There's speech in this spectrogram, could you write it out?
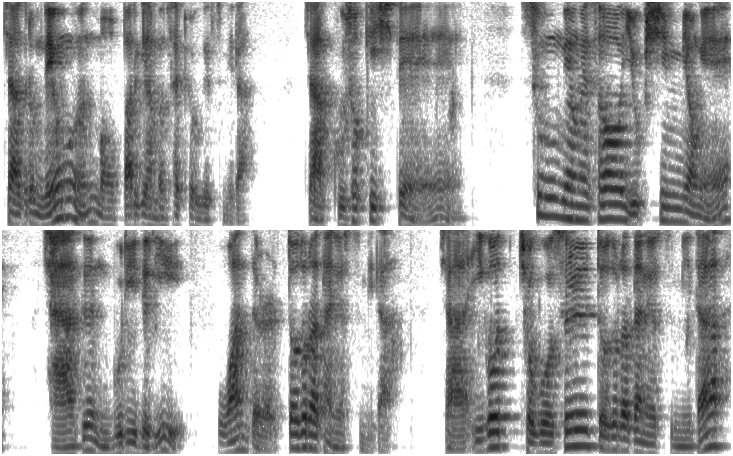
자, 그럼 내용은 뭐 빠르게 한번 살펴보겠습니다. 자, 구석기 시대에 20명에서 60명의 작은 무리들이 wander, 떠돌아다녔습니다. 자, 이곳 저곳을 떠돌아다녔습니다.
